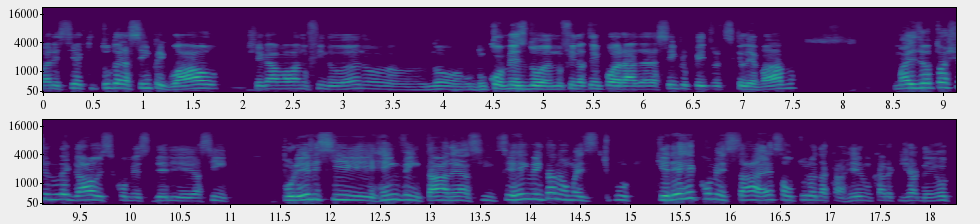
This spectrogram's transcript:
Parecia que tudo era sempre igual. chegava lá no fim do ano, no, no começo do ano, no fim da temporada, era sempre o Patriots que levava. Mas eu tô achando legal esse começo dele, assim, por ele se reinventar, né? Assim, se reinventar não, mas tipo querer recomeçar a essa altura da carreira, um cara que já ganhou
